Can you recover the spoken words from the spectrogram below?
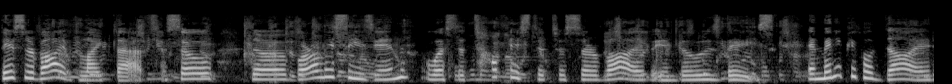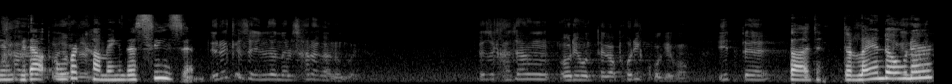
They survived like that. So the barley season was the toughest to survive in those days. And many people died without overcoming the season. But the landowner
